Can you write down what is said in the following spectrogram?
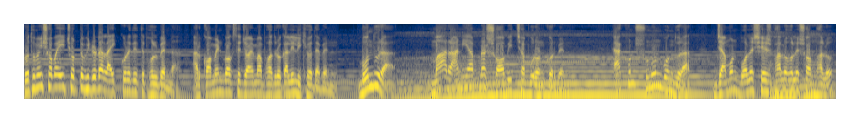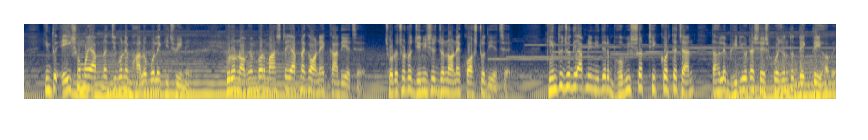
প্রথমেই সবাই এই ছোট্ট ভিডিওটা লাইক করে দিতে ভুলবেন না, আর কমেন্ট বক্সে জয় মা ভদ্রকালী লিখেও দেবেন। বন্ধুরা, মা রানী আপনার সব ইচ্ছা পূরণ করবেন। এখন শুনুন বন্ধুরা, যেমন বলে শেষ ভালো হলে সব ভালো, কিন্তু এই সময় আপনার জীবনে ভালো বলে কিছুই নেই। পুরো নভেম্বর মাসটাই আপনাকে অনেক কাঁদিয়েছে, ছোট ছোট জিনিসের জন্য অনেক কষ্ট দিয়েছে। কিন্তু যদি আপনি নিজের ভবিষ্যৎ ঠিক করতে চান, তাহলে ভিডিওটা শেষ পর্যন্ত দেখতেই হবে।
